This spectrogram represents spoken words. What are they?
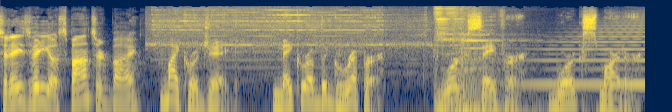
Today's video is sponsored by Microjig, maker of the gripper. Work safer, work smarter.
